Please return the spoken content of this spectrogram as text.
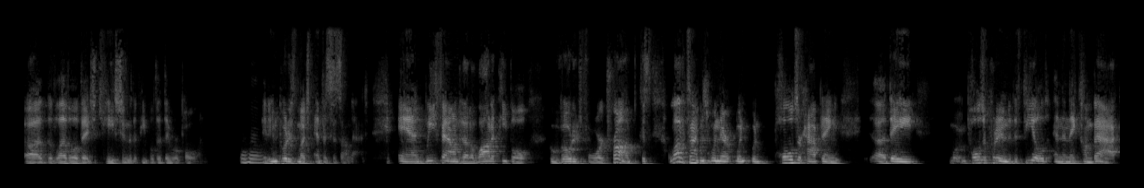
uh, the level of education of the people that they were polling. Mm-hmm. They didn't put as much emphasis on that. And we found that a lot of people who voted for Trump, because a lot of times when they're when when polls are happening, uh, they polls are put into the field and then they come back.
